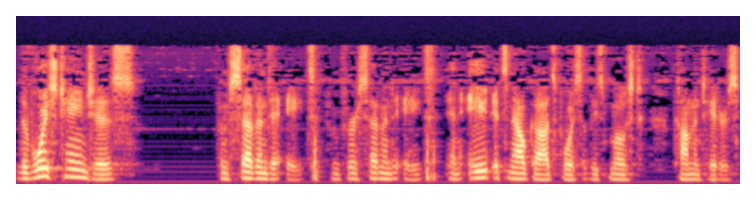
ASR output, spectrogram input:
The voice changes from 7 to 8, from verse 7 to 8. In 8, it's now God's voice, at least most commentators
